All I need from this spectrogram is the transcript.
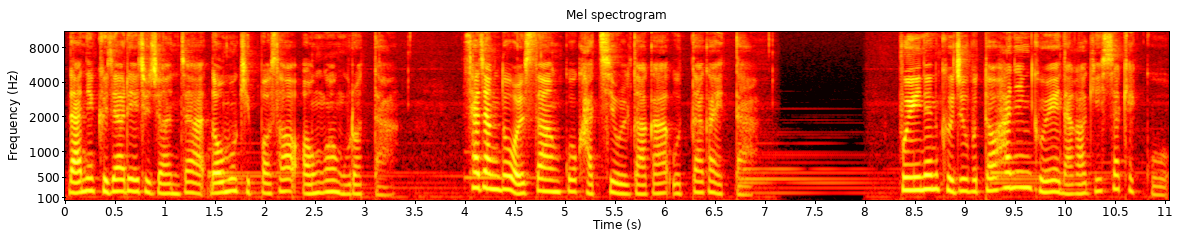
나는 그 자리에 주저앉아 너무 기뻐서 엉엉 울었다. 사장도 얼싸안고 같이 울다가 웃다가 했다. 부인은 그 주부터 한인교회에 나가기 시작했고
